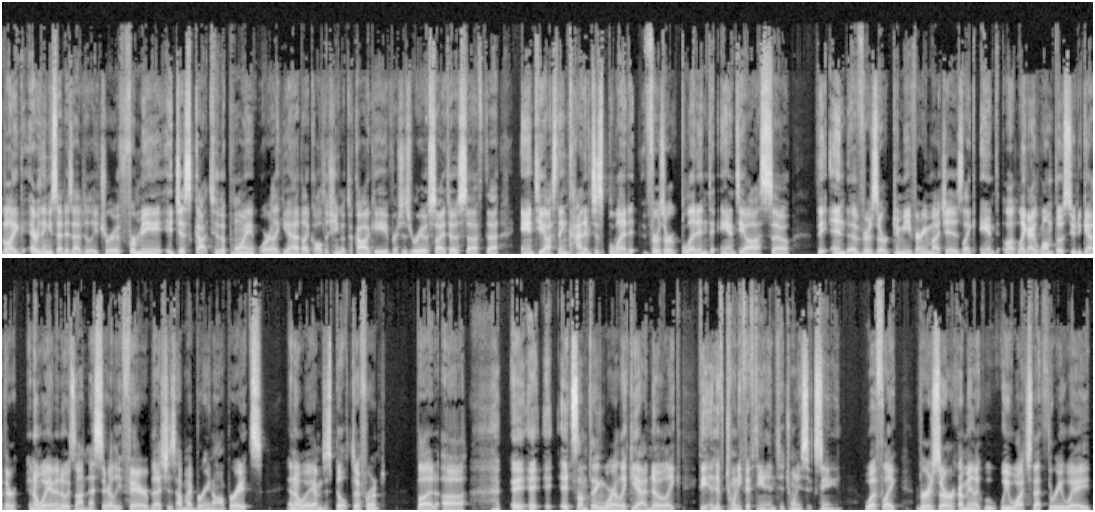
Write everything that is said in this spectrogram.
like everything you said is absolutely true. For me, it just got to the point where like you had like all the Shingo Takagi versus Ryo Saito stuff. The Antias thing kind of just bled. Berserk bled into Antias, so the end of Berserk to me very much is like and like I lump those two together in a way, and I know it's not necessarily fair, but that's just how my brain operates. In a way, I'm just built different. But uh, it, it, it's something where like yeah, no, like the end of 2015 into 2016 with like Berserk. I mean, like we, we watched that three way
